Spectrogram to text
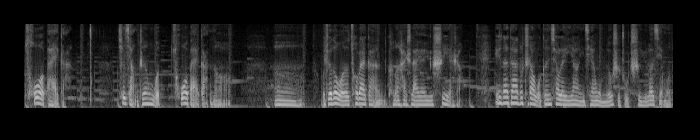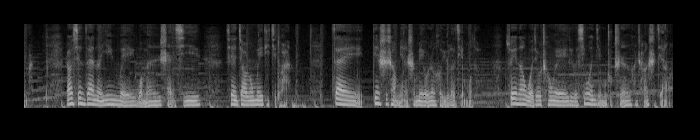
挫败感。其实讲真，我挫败感呢，嗯。我觉得我的挫败感可能还是来源于事业上，因为大家都知道我跟笑雷一样，以前我们都是主持娱乐节目的嘛。然后现在呢，因为我们陕西现在叫融媒体集团，在电视上面是没有任何娱乐节目的，所以呢，我就成为这个新闻节目主持人很长时间了。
